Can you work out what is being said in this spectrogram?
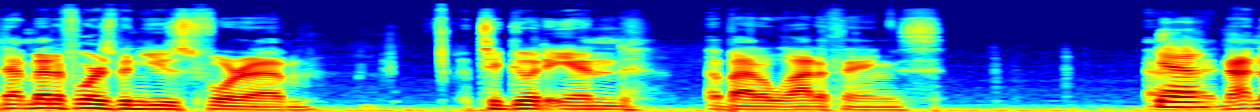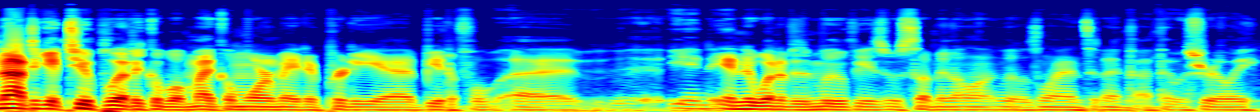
that metaphor has been used for um to good end about a lot of things Yeah. uh, not not to get too political, but Michael Moore made a pretty uh, beautiful uh, in, into one of his movies was something along those lines, and I thought that was really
